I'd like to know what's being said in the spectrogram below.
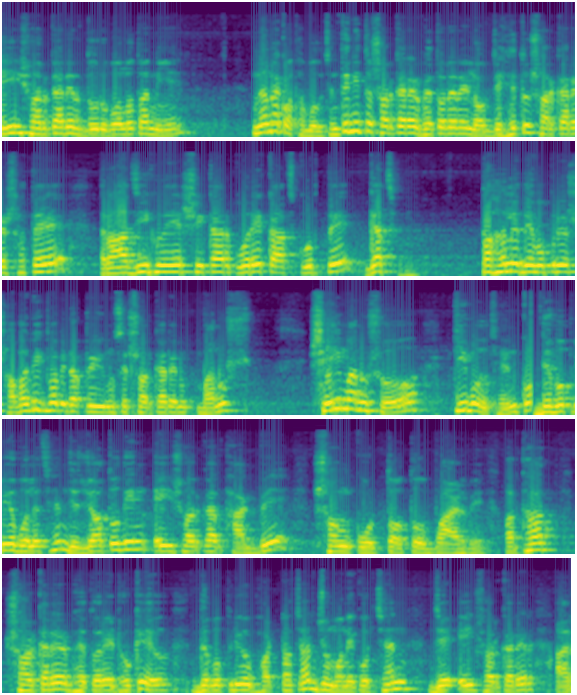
এই সরকারের দুর্বলতা নিয়ে নানা কথা বলছেন। তিনি তো সরকারের ভেতরের লোক, যেহেতু সরকারের সাথে রাজি হয়ে স্বীকার করে কাজ করতে গেছেন, তাহলে দেবপ্রিয় স্বাভাবিকভাবে ডক্টর ইউনুসের সরকারের মানুষ। সেই মানুষও কি বলছেন? দেবপ্রিয় বলেছেন যে যতদিন এই সরকার থাকবে, সংকট তত বাড়বে। অর্থাৎ সরকারের ভেতরে ঢুকেও দেবপ্রিয় ভট্টাচার্য মনে করছেন যে এই সরকারের আর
